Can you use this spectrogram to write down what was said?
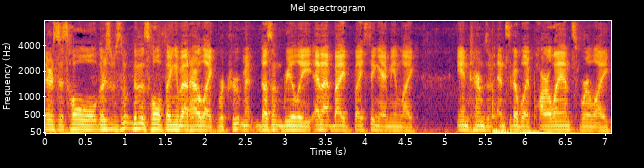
there's this whole there's been this whole thing about how like recruitment doesn't really and I, by by thing I mean like in terms of NCAA parlance where like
